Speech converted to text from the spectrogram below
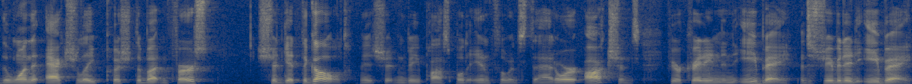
The one that actually pushed the button first should get the gold. It shouldn't be possible to influence that. Or auctions. If you're creating an eBay, a distributed eBay,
